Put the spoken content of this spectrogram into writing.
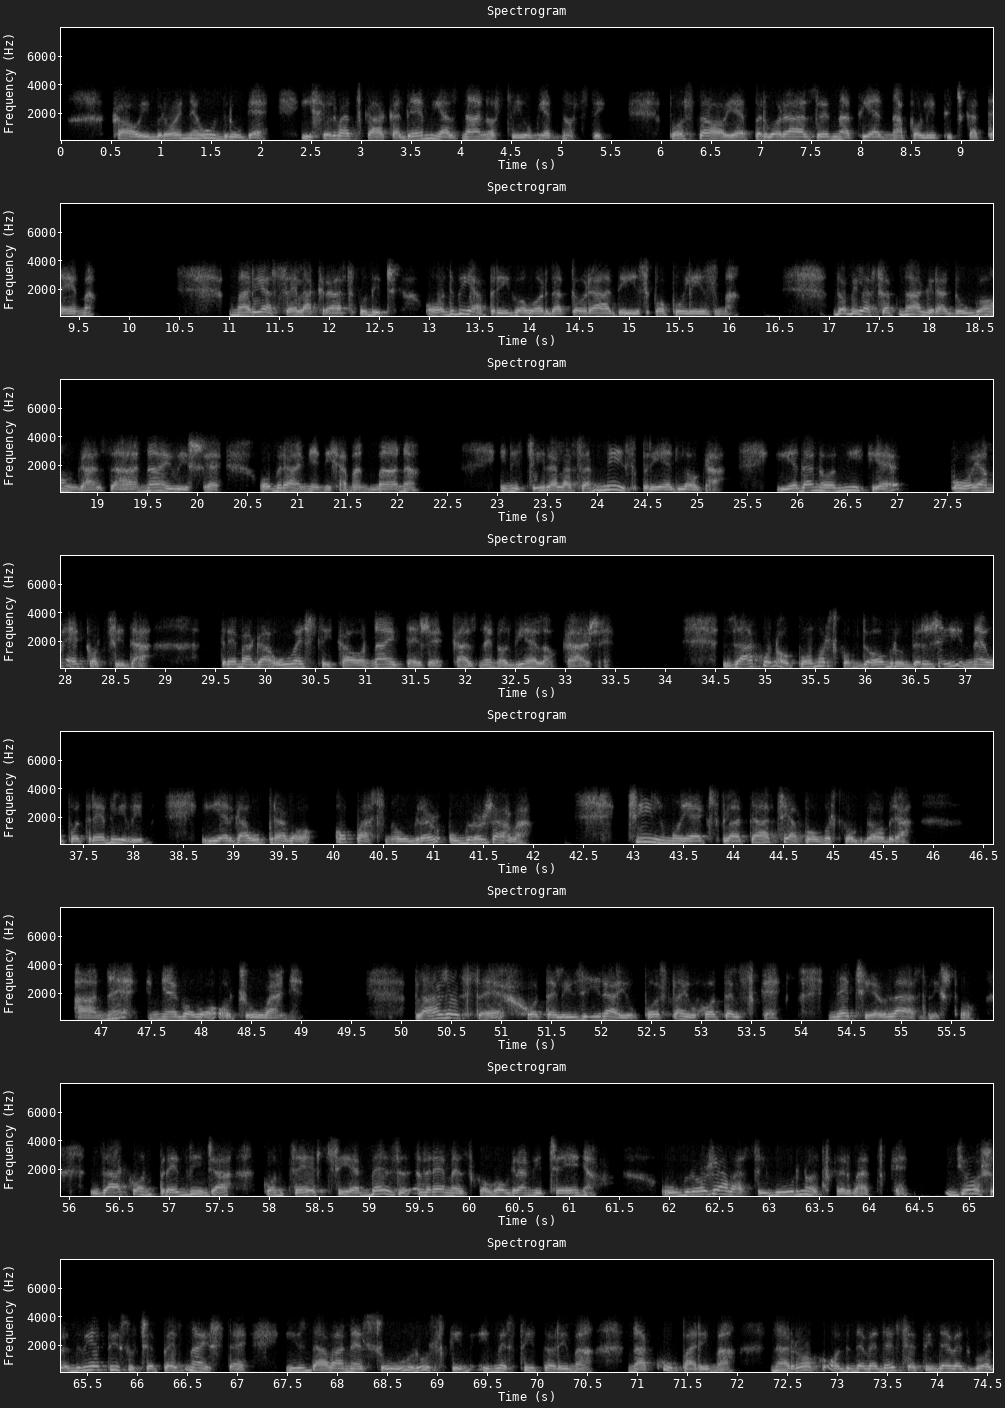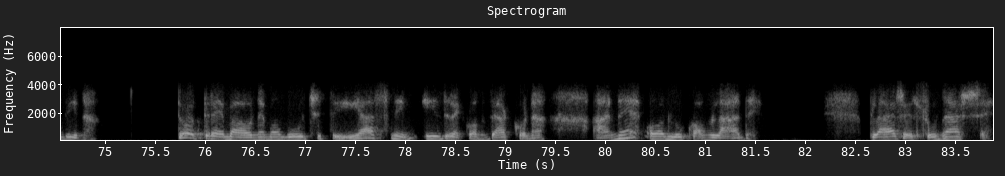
kao i brojne udruge i Hrvatska akademija znanosti i umjetnosti. Postao je prvorazredna tjedna politička tema. Marija Selak Raspudić odbija prigovor da to radi iz populizma. Dobila sam nagradu Gonga za najviše obranjenih amandmana Inicirala sam niz prijedloga. Jedan od njih je pojam ekocida. Treba ga uvesti kao najteže kazneno djelo, kaže. Zakon o pomorskom dobru drži neupotrebljivim jer ga upravo opasno ugrožava. Cilj mu je eksploatacija pomorskog dobra, a ne njegovo očuvanje. Plaže se hoteliziraju, postaju hotelske, nečije vlasništvo. Zakon predviđa koncepcije bez vremenskog ograničenja. Ugrožava sigurnost Hrvatske. Još 2015. izdavane su ruskim investitorima na Kuparima na rok od 99 godina. To treba onemogućiti jasnim izrekom zakona, a ne odlukom vlade. Plaže su naše,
